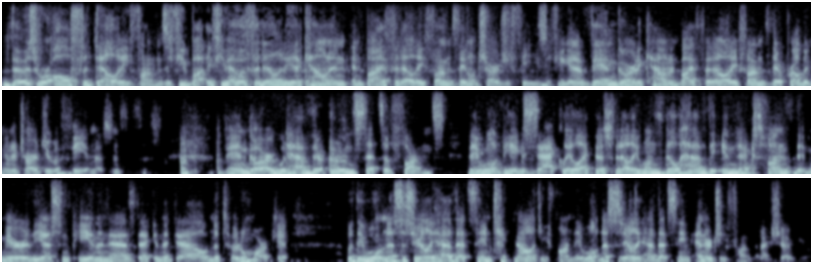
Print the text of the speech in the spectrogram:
those were all Fidelity funds. If you buy, if you have a Fidelity account and, and buy Fidelity funds, they don't charge you fees. If you get a Vanguard account and buy Fidelity funds, they're probably going to charge you a fee in most instances. Vanguard would have their own sets of funds. They won't be exactly like those Fidelity ones. They'll have the index funds that mirror the S&P and the Nasdaq and the Dow and the total market, but they won't necessarily have that same technology fund. They won't necessarily have that same energy fund that I showed you.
